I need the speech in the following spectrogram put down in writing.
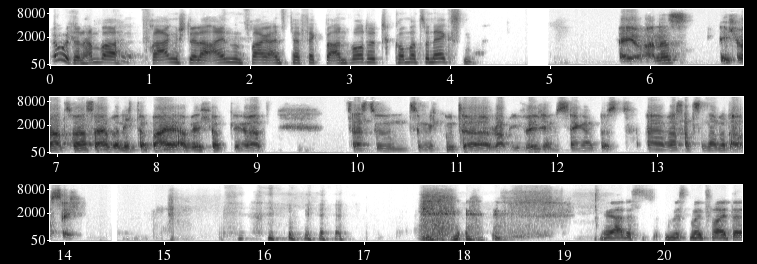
Ja gut, dann haben wir Fragensteller 1 und Frage 1 perfekt beantwortet. Kommen wir zur nächsten. Hey Johannes, ich war zwar selber nicht dabei, aber ich habe gehört, dass du ein ziemlich guter Robbie Williams-Sänger bist. Äh, was hat es denn damit auf sich? ja, das müsste mein zweiter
